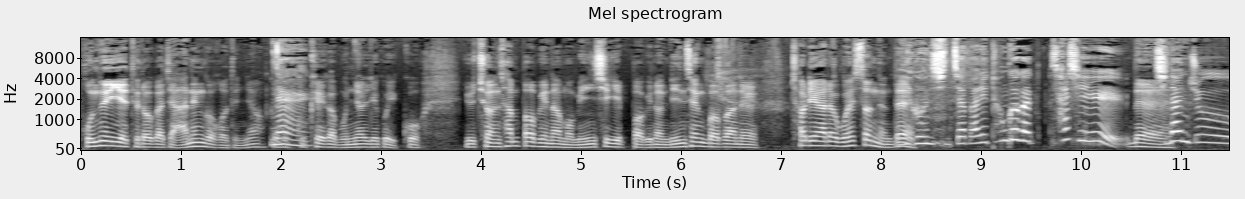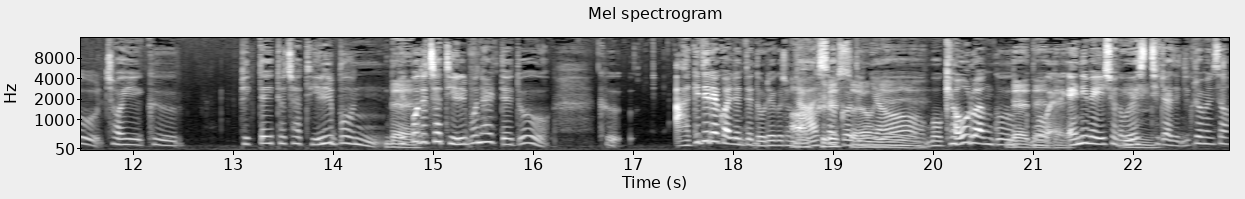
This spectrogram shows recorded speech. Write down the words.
본회의에 들어가지 않은 거거든요. 그래서 네. 국회가 못 열리고 있고 유치원 3법이나 뭐 민식이법 이런 민생 법안을 처리하려고 했었는데 이건 진짜 빨리 통과가 사실 네. 지난주 저희 그 빅데이터 차트 1분, 네. 빅보드 차트 1분 할 때도 그 아기들에 관련된 노래가 좀 아, 나왔었거든요. 예, 예. 뭐 겨울왕국, 네, 네, 뭐 네. 애니메이션 OST라든지 음. 그러면서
